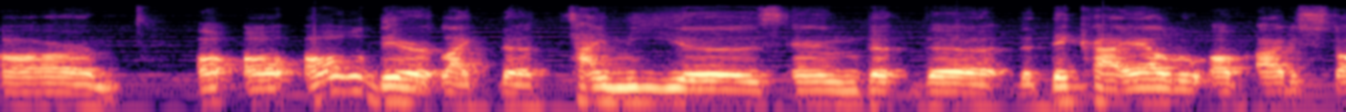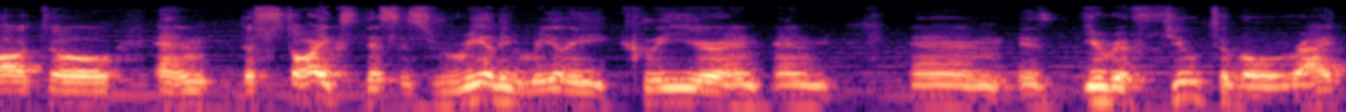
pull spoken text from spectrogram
are all, all their like the Timaeus and the the the De Caelo of Aristotle and the Stoics. This is really really clear and and and is irrefutable, right?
